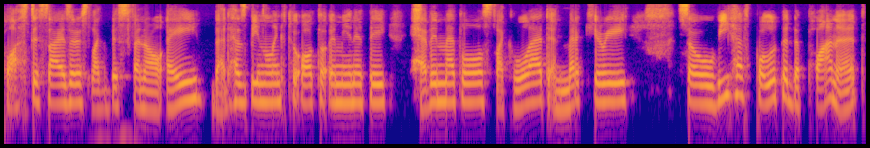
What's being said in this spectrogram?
plasticizers like bisphenol A, that has been linked to autoimmunity, heavy metals like lead and mercury. So we have polluted the planet.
